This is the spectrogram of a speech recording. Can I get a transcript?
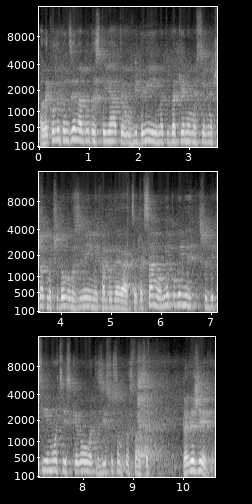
Але коли бензина буде стояти у відрі, і ми туди кинемо сірничок, ми чудово розуміємо, яка буде реакція. Так само ми повинні, щоб ці емоції скеровувати з Ісусом Христом, це пережити,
